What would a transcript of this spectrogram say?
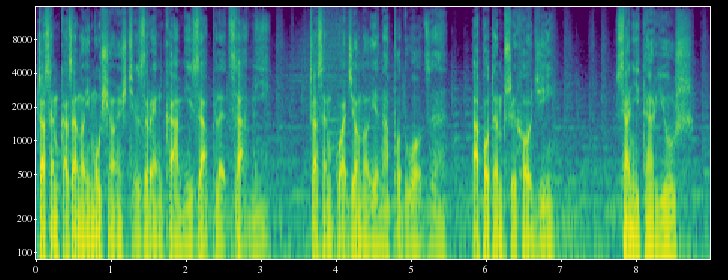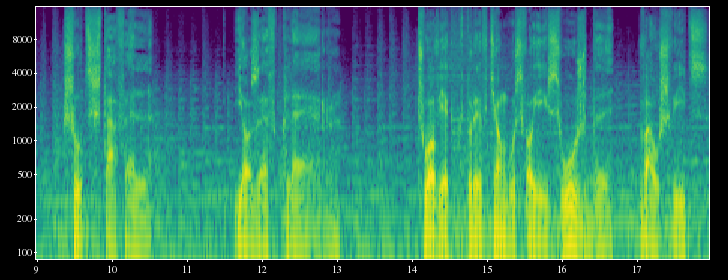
Czasem kazano im usiąść z rękami za plecami. Czasem kładziono je na podłodze. A potem przychodzi sanitariusz Schutzstaffel, Józef Kler. Człowiek, który w ciągu swojej służby w Auschwitz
